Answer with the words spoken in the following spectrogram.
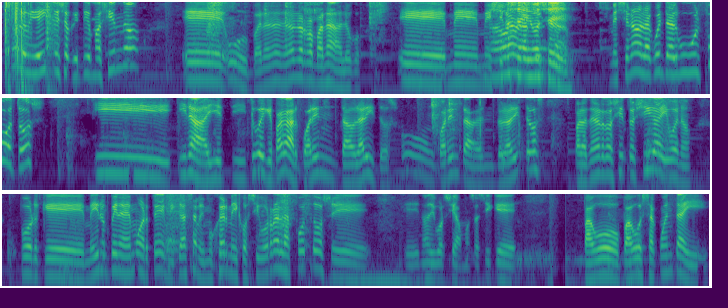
Todos los videitos esos que estamos haciendo. Eh, uh, para no, no, no rompa nada, loco. Eh, me, me No, llenaron la cuenta- me llenaron la cuenta del Google Fotos y, y nada, y, y tuve que pagar 40 dolaritos, uh, 40 dolaritos para tener 200 gigas y bueno, porque me dieron pena de muerte en mi casa, mi mujer me dijo, si borras las fotos eh, eh, nos divorciamos, así que pagó pagó esa cuenta y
